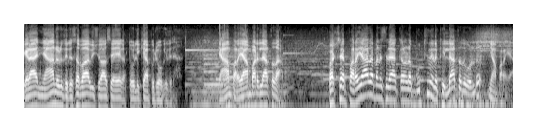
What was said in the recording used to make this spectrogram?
എടാ ഞാനൊരു തിരുസഭാ വിശ്വാസിയായ കത്തോലിക്ക പുരോഹിതനാ. ഞാൻ പറയാൻ പാടില്ലാത്തതാണ്. പക്ഷെ പറയാതെ മനസ്സിലാക്കാനുള്ള ബുദ്ധി നിനക്കില്ലാത്തത് കൊണ്ട് ഞാൻ പറയാം.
